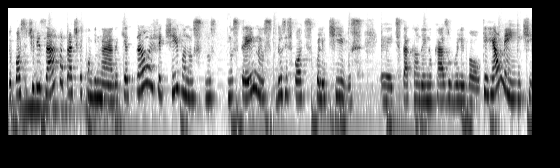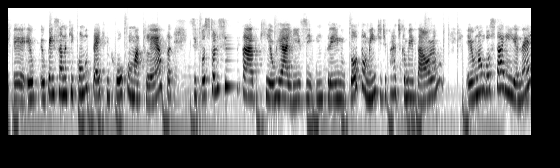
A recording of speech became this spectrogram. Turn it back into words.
Eu posso utilizar da prática combinada, que é tão efetiva nos, nos nos treinos dos esportes coletivos, é, destacando aí no caso o voleibol, que realmente, é, eu, eu pensando aqui como técnico ou como atleta, se fosse solicitado que eu realize um treino totalmente de prática mental, eu, eu não gostaria, né?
